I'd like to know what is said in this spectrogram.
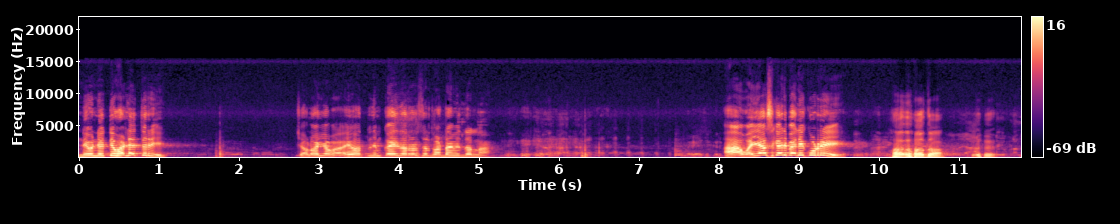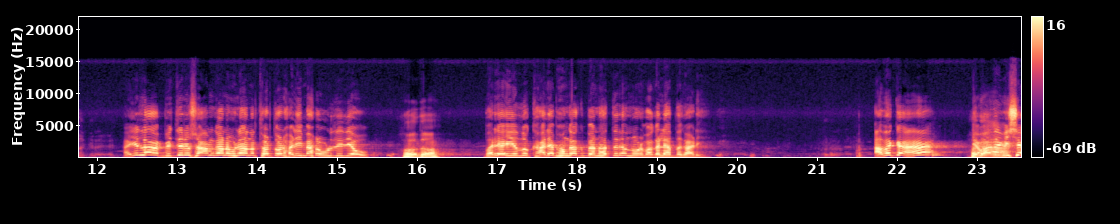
ನೀವು ನಿದ್ದೆ ಹೊಳ್ಳೆತ್ತೀರಿ ಚಲೋ ಆಗ್ಯವ ಐವತ್ತು ನಿಮ್ಮ ಕೈದಾರ ವರ್ಷ ದೊಡ್ಡ ಇದ್ದಲ್ಲ ನಾ ಆ ವಯಸ್ಸಿಗಾರಿ ಬೆಲೆ ಕೊಡ್ರಿ. ಹೌದು ಹೌದು. ಇಲ್ಲ ಬಿಜ್ಜರಿ ಸ್ವಾಮಿಗಾನ ಹುಳ ಥೊಡ್ ಥೊಡ್ ಹಳಿ ಮ್ಯಾಲ ಉಳ್ದಿದ್ಯಾವು. ಹೌದು. ಬರೇ ಇದು ಖಾಲಿ ಭಂಗಕ್ಕೆ ಬೆನ್ ಹತ್ತಿರ ನೋಡಿ ಬಗಲೇ ಹತ್ತ ಗಾಡಿ. ಅದಕ್ಕ ಯಾವಾಗ ವಿಷಯ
